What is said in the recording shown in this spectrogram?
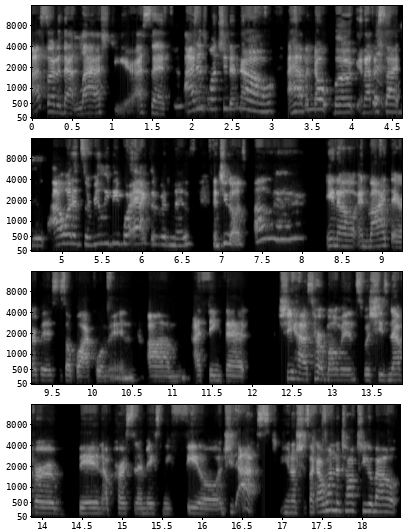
I started that last year. I said, I just want you to know I have a notebook and I decided I wanted to really be more active in this. And she goes, okay. You know, and my therapist is a black woman. Um, I think that she has her moments, but she's never been a person that makes me feel. And she's asked, you know, she's like, I wanted to talk to you about,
